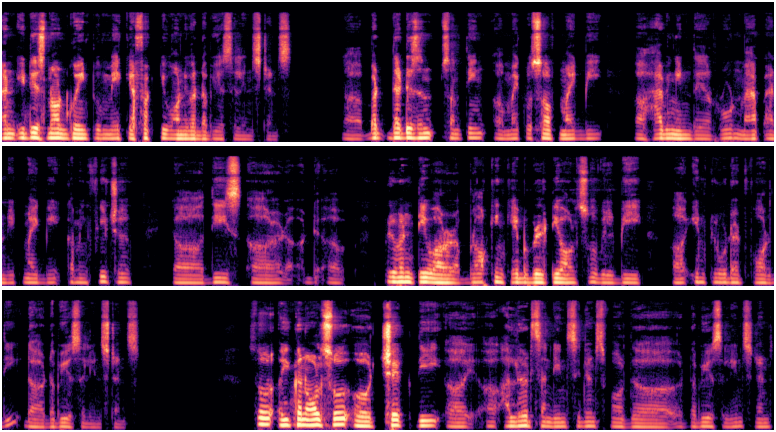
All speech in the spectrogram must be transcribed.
and it is not going to make effective on your wsl instance but that isn't something microsoft might be having in their roadmap and it might be coming future these preventive or blocking capability also will be uh, included for the, the wsl instance so you can also uh, check the uh, alerts and incidents for the WSL incident.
